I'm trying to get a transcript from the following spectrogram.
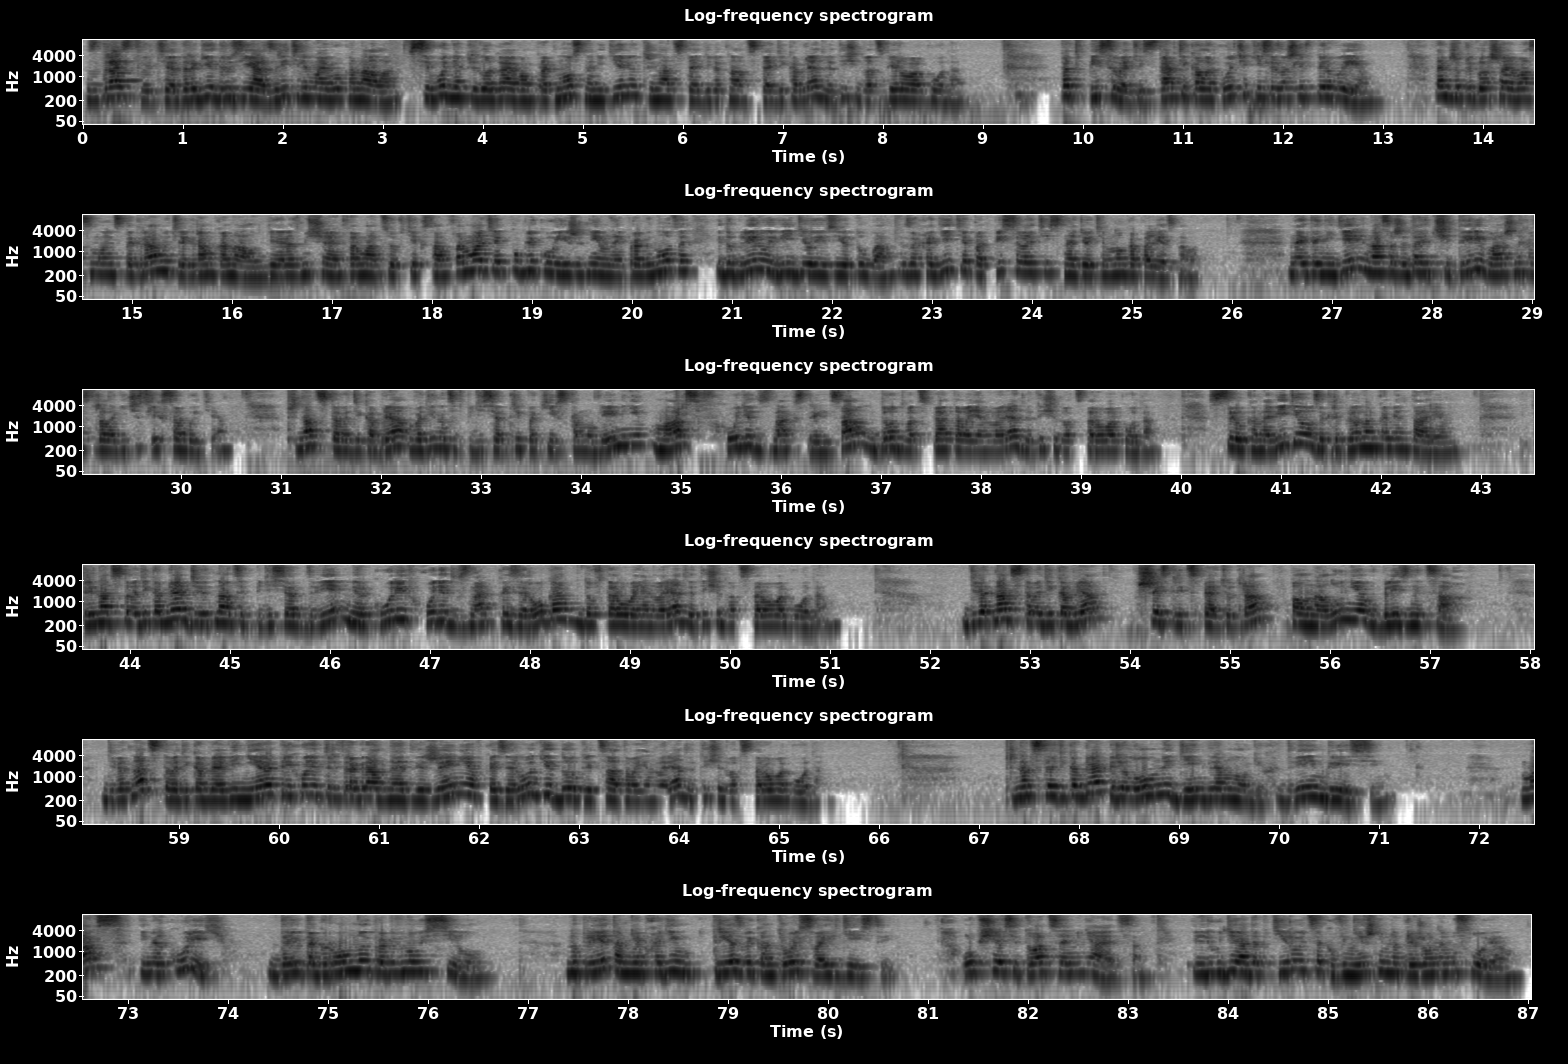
Здравствуйте, дорогие друзья, зрители моего канала! Сегодня предлагаю вам прогноз на неделю 13-19 декабря 2021 года. Подписывайтесь, ставьте колокольчик, если зашли впервые. Также приглашаю вас в мой инстаграм и телеграм-канал, где я размещаю информацию в текстовом формате, публикую ежедневные прогнозы и дублирую видео из ютуба. Заходите, подписывайтесь, найдете много полезного. На этой неделе нас ожидает 4 важных астрологических события. 13 декабря в 11.53 по киевскому времени Марс входит в знак Стрельца до 25 января 2022 года. Ссылка на видео в закрепленном комментарии. 13 декабря в 19.52 Меркурий входит в знак Козерога до 2 января 2022 года. 19 декабря в 6.35 утра полнолуние в Близнецах. 19 декабря Венера переходит в ретроградное движение в Козероге до 30 января 2022 года. 13 декабря – переломный день для многих, две ингрессии. Марс и Меркурий дают огромную пробивную силу, но при этом необходим трезвый контроль своих действий. Общая ситуация меняется, люди адаптируются к внешним напряженным условиям.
